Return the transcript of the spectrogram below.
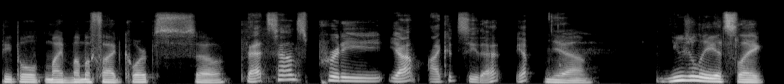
people, my mummified corpse. So that sounds pretty. Yeah, I could see that. Yep. Yeah. Usually it's like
